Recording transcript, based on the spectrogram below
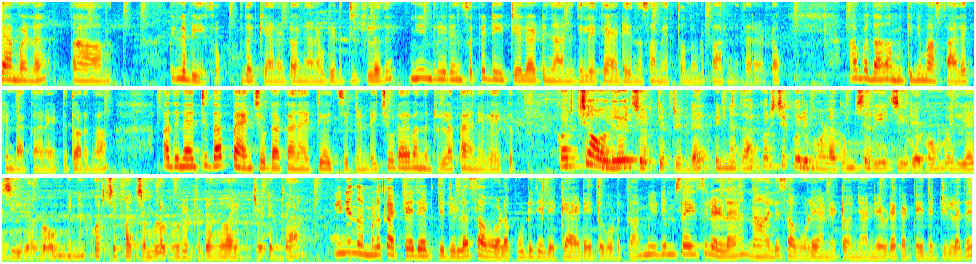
ലെമണ് പിന്നെ ബീഫും ഇതൊക്കെയാണ് കേട്ടോ ഞാനിവിടെ എടുത്തിട്ടുള്ളത്. ഇനി ഇൻഗ്രീഡിയൻസ് ഒക്കെ ഡീറ്റെയിൽ ആയിട്ട് ഞാൻ ഇതിലേക്ക് ആഡ് ചെയ്യുന്ന സമയത്ത് പറഞ്ഞു തരാം കേട്ടോ. അപ്പോൾ ഇതാ നമുക്കിനി മസാലയൊക്കെ ഉണ്ടാക്കാനായിട്ട് തുടങ്ങാം. അതിനായിട്ട് ഇതാ പാൻ ചൂടാക്കാനായിട്ട് വെച്ചിട്ടുണ്ട്. ചൂടായി വന്നിട്ടുള്ള പാനിലേക്ക് കുറച്ച് ഓയിൽ വെച്ച് കൊടുത്തിട്ടുണ്ട് പിന്നെ ഇതാ കുറച്ച് കുരുമുളകും ചെറിയ ജീരകവും വലിയ ജീരകവും പിന്നെ കുറച്ച് പച്ചമുളകും കൂടി ഇട്ടിട്ടൊന്ന് വഴറ്റിയെടുക്കുക ഇനി നമ്മൾ കട്ട് ചെയ്തെടുത്തിട്ടുള്ള സവോള കൂടി ഇതിലേക്ക് ആഡ് ചെയ്ത് കൊടുക്കാം. മീഡിയം സൈസിലുള്ള നാല് സവോളയാണ് കേട്ടോ ഞാൻ ഇവിടെ കട്ട് ചെയ്തിട്ടുള്ളത്.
